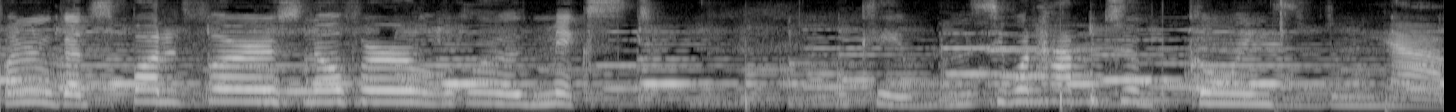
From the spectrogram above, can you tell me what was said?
Finally we got Spotted Fur, Snow Fur, mixed. Okay, let's see what happened to goings we have.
